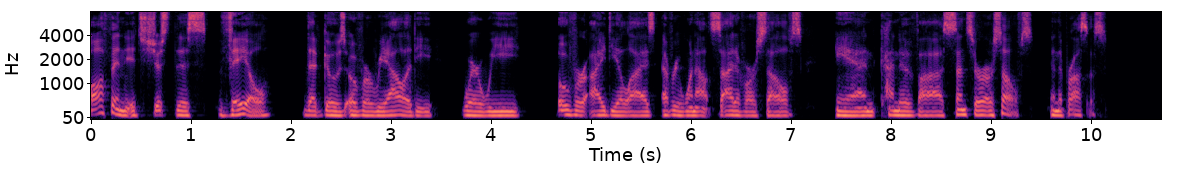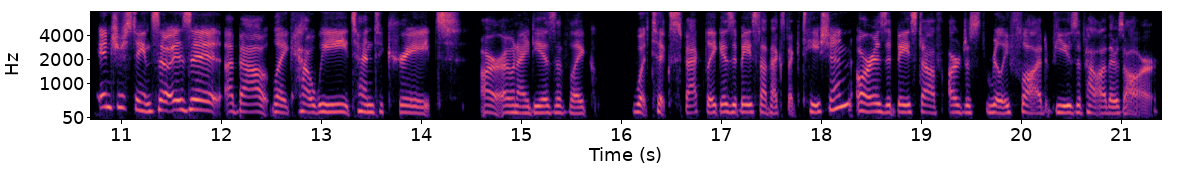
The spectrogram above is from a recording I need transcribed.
often it's just this veil that goes over reality where we over idealize everyone outside of ourselves and kind of uh, censor ourselves in the process. Interesting. So is it about like how we tend to create our own ideas of like what to expect? Like is it based off expectation or is it based off our just really flawed views of how others are?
